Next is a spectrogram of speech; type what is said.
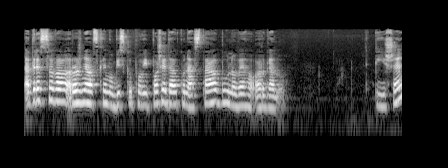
adresoval rožňavskému biskupovi požiadavku na stavbu nového orgánu. Píše,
